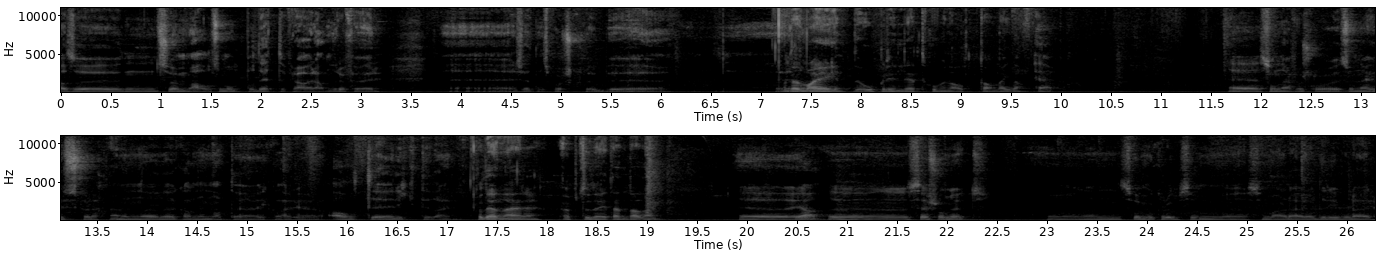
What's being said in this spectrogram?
altså en svømmehall som holdt på å dette fra hverandre før eh, Skjetten sportsklubb eh, Den var egentlig opprinnelig et kommunalt anlegg, da. Ja. Eh, sånn jeg forstår, sånn jeg husker det. Men eh, det kan hende at jeg ikke har eh, alt eh, riktig der. Og den er up to date enda, den. Eh, ja, det ser sånn ut. Det er En svømmeklubb som, eh, som er der og driver der.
